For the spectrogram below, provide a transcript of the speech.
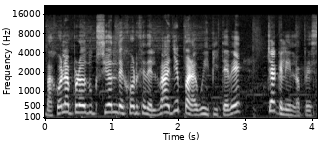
Bajo la producción de Jorge del Valle para Wipi TV, Jacqueline López.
